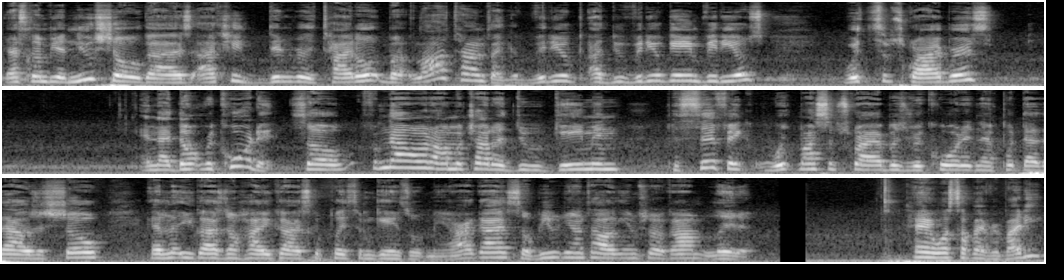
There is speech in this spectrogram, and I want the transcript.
That's going to be a new show, guys. I actually didn't really title it, but a lot of times like video, I do video game videos with subscribers, and I don't record it. So from now on, I'm going to try to do gaming Pacific with my subscribers, record it, and put that out as a show, and let you guys know how you guys can play some games with me. Alright, guys? So be with you the UntitledGameShow.com later. Hey, what's up everybody?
